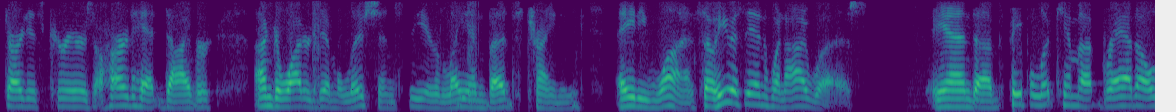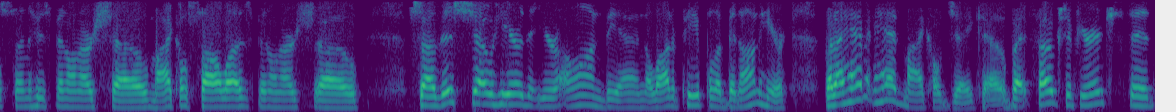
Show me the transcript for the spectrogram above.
Started his career as a hard hat diver, underwater demolitions, theater, land buds training. '81. So he was in when I was. And uh, people look him up. Brad Olsen, who's been on our show. Michael Salla has been on our show. So this show here that you're on, Ben, a lot of people have been on here, but I haven't had Michael Jaco. But folks, if you're interested,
